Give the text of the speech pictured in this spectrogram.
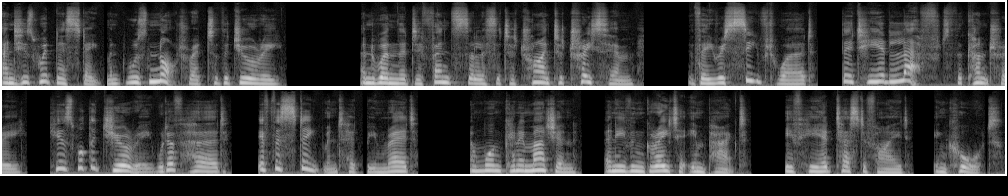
and his witness statement was not read to the jury. And when the defence solicitor tried to trace him, they received word that he had left the country. Here's what the jury would have heard if the statement had been read and one can imagine an even greater impact if he had testified in court.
